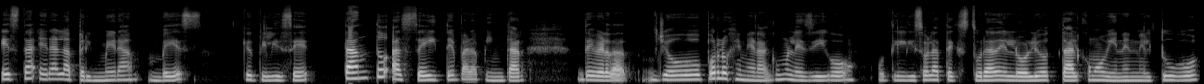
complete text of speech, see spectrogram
Esta era la primera vez que utilicé tanto aceite para pintar. De verdad, yo por lo general, como les digo, utilizo la textura del óleo tal como viene en el tubo.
